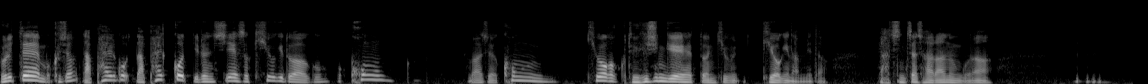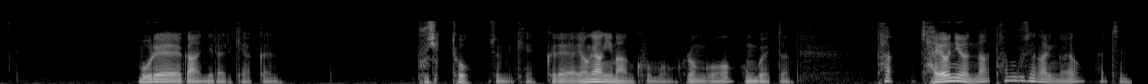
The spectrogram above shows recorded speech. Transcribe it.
우리 때 뭐 그죠? 나팔꽃 나팔꽃 이런 씨에서 키우기도 하고 뭐 콩 맞아요. 콩 키워갖고 되게 신기해했던 기, 기억이 납니다. 야, 진짜 잘하는구나. 음, 모래가 아니라 이렇게 약간 부식토 좀 이렇게 그래야 영양이 많고 뭐 그런 거 공부했던 타, 자연이었나 탐구 생활인가요? 하여튼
